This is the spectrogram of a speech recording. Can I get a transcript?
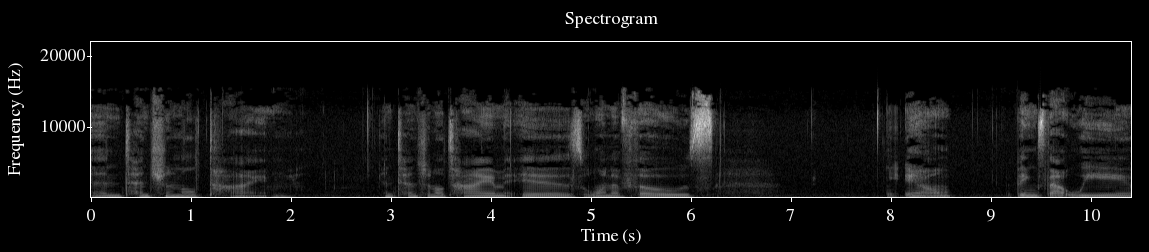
intentional time. Intentional time is one of those, you know, things that we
